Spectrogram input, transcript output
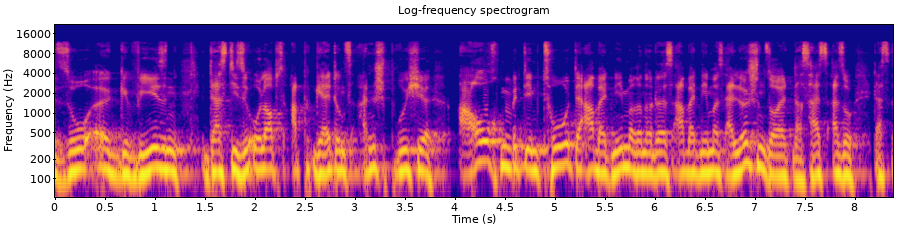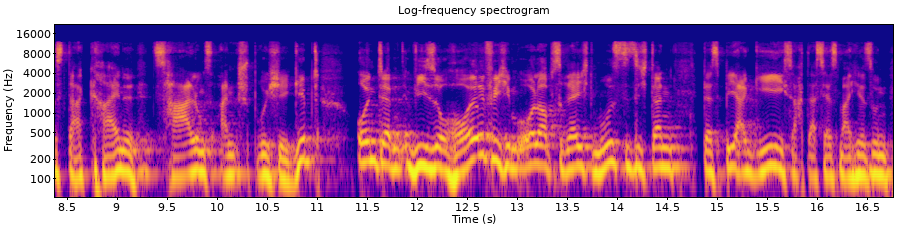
so äh, gewesen, dass diese Urlaubsabgeltungsansprüche auch mit dem Tod der Arbeitnehmerin oder des Arbeitnehmers erlöschen sollten. Das heißt also, dass es da keine Zahlungsansprüche gibt. Und ähm, wie so häufig im Urlaubsrecht musste sich dann das BAG, ich sage das jetzt mal hier so ein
